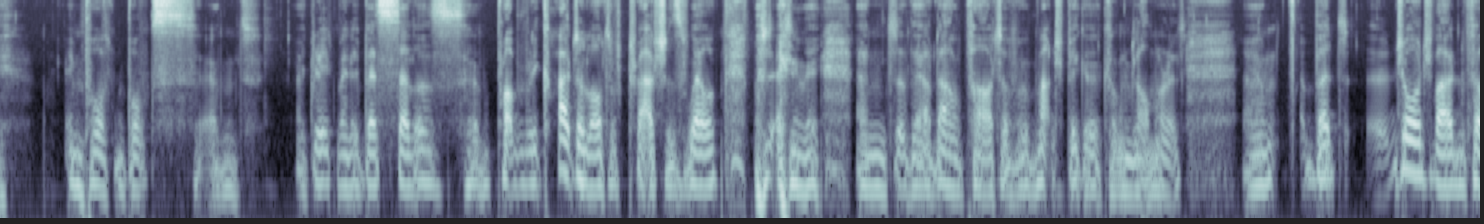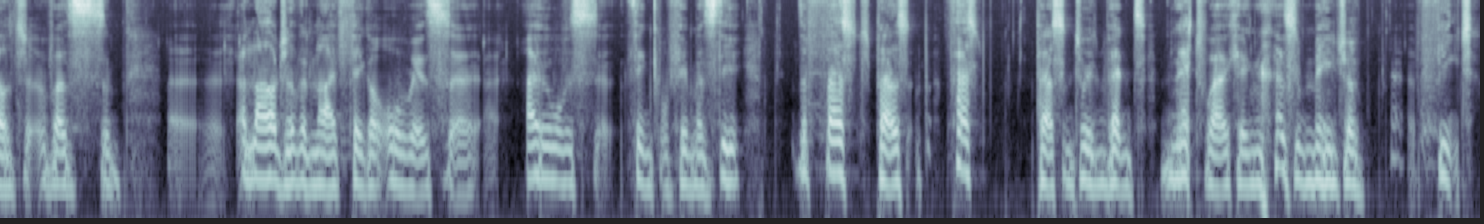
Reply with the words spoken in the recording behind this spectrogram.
important books and a great many bestsellers and probably quite a lot of trash as well. But anyway, and they are now part of a much bigger conglomerate. Um, but uh, George Weidenfeld was uh, a larger than life figure always. Uh, I always think of him as the the first person first person to invent networking as a major feat.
